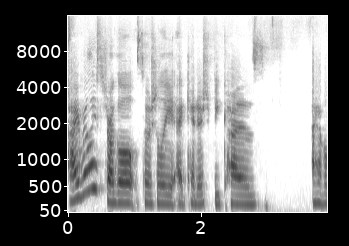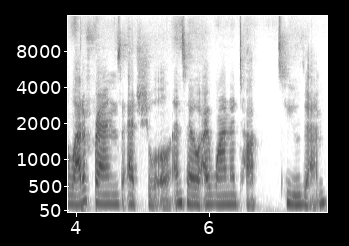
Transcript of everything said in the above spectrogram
I really struggle socially at Kiddush because I have a lot of friends at shul, and so I want to talk to them.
